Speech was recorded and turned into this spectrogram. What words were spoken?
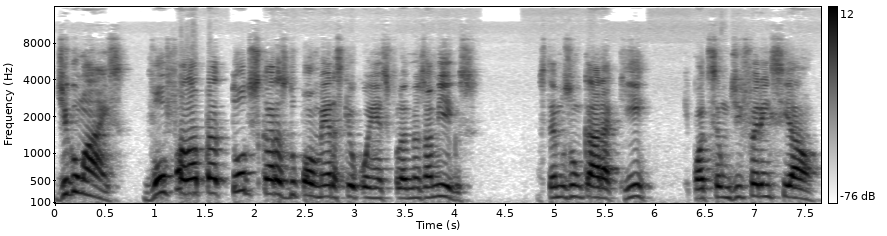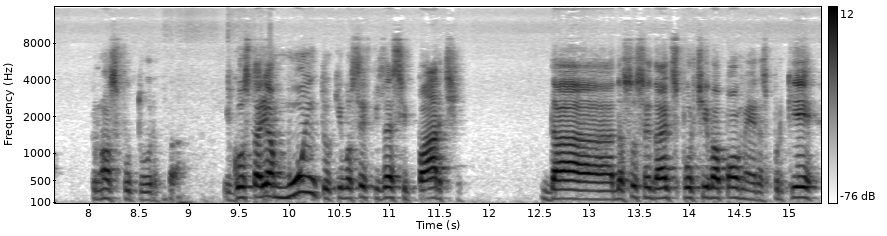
Digo mais, vou falar para todos os caras do Palmeiras que eu conheço, falar, meus amigos, nós temos um cara aqui que pode ser um diferencial para o nosso futuro. E gostaria muito que você fizesse parte da, da Sociedade Esportiva Palmeiras, porque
